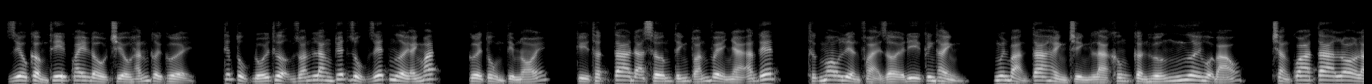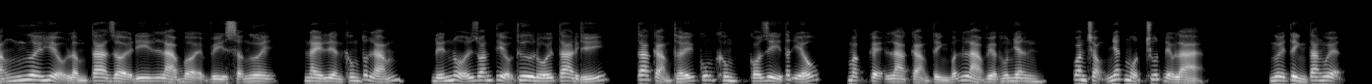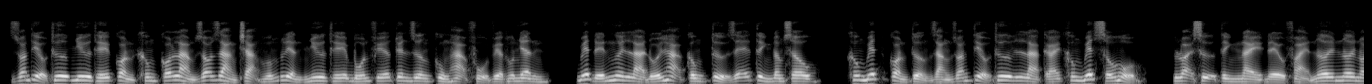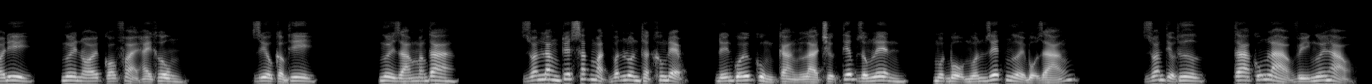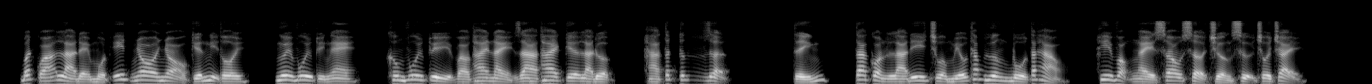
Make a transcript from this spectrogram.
Diêu Cẩm Thi quay đầu chiều hắn cười cười, tiếp tục đối thượng Doãn Lăng Tuyết dục giết người ánh mắt, cười tủm tìm nói, kỳ thật ta đã sớm tính toán về nhà ăn Tết, thực mau liền phải rời đi kinh thành, nguyên bản ta hành trình là không cần hướng ngươi hội báo, chẳng qua ta lo lắng ngươi hiểu lầm ta rời đi là bởi vì sợ ngươi, này liền không tốt lắm, đến nỗi Doãn tiểu thư đối ta địch ý, ta cảm thấy cũng không có gì tất yếu, mặc kệ là cảm tình vẫn là việc hôn nhân, quan trọng nhất một chút đều là ngươi tình ta nguyện, Doãn tiểu thư như thế còn không có làm rõ ràng trạng hướng liền như thế bốn phía tuyên dương cùng hạ phủ việc hôn nhân, biết đến ngươi là đối hạ công tử dễ tình đâm sâu, không biết còn tưởng rằng Doãn tiểu thư là cái không biết xấu hổ, loại sự tình này đều phải nơi nơi nói đi, ngươi nói có phải hay không? Diêu Cẩm Thi, ngươi dám mắng ta? Doãn Lăng Tuyết sắc mặt vẫn luôn thật không đẹp, đến cuối cùng càng là trực tiếp giống lên, một bộ muốn giết người bộ dáng. Doãn tiểu thư, ta cũng là vì ngươi hảo, bất quá là để một ít nho nhỏ kiến nghị thôi, ngươi vui tùy nghe, không vui tùy vào thai này ra thai kia là được, hà tất tức giận. Tính, ta còn là đi chùa miếu thắp hương Bồ Tát Hảo, hy vọng ngày sau sở trường sự trôi chảy.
